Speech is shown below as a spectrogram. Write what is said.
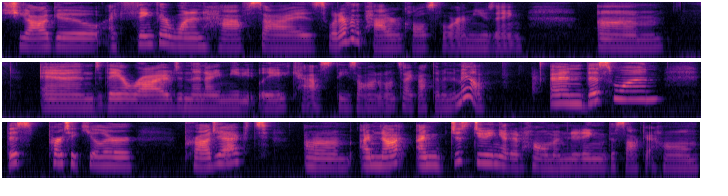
ChiaoGoo. I think they're one and a half size, whatever the pattern calls for, I'm using. Um, and they arrived, and then I immediately cast these on once I got them in the mail. And this one, this particular project, um, I'm not, I'm just doing it at home. I'm knitting the sock at home.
